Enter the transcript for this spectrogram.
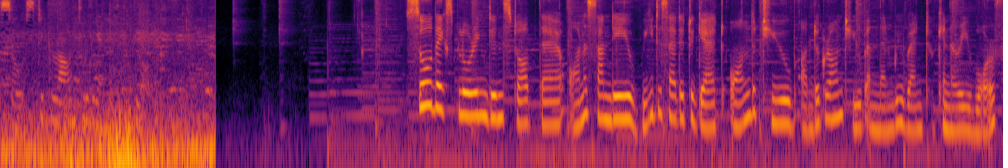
So stick around till the end of the vlog so the exploring didn't stop there. On a Sunday, we decided to get on the tube, underground tube, and then we went to Canary Wharf.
